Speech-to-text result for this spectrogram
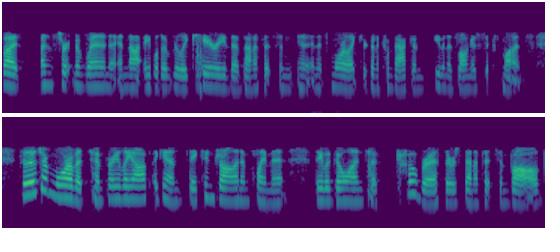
but uncertain of when and not able to really carry the benefits and and it's more like you're going to come back in even as long as 6 months. So those are more of a temporary layoff. Again, they can draw on unemployment. They would go on to COBRA if there's benefits involved.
